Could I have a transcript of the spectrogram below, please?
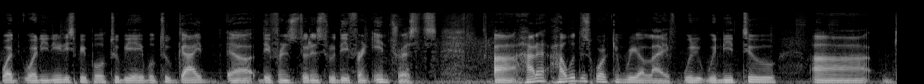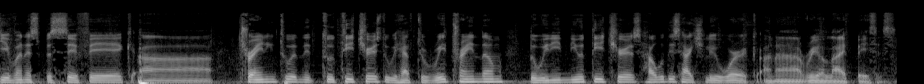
what what you need is people to be able to guide uh, different students through different interests. Uh, how, how would this work in real life? We, we need to uh, give a specific uh, training to the to teachers. Do we have to retrain them? Do we need new teachers? How would this actually work on a real life basis?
